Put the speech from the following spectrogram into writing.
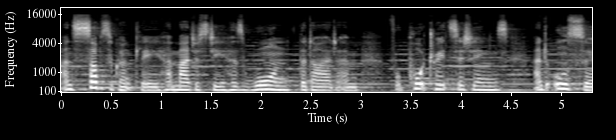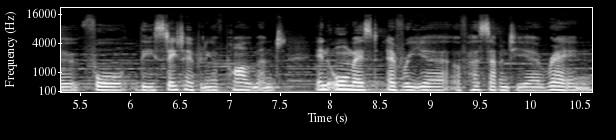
and subsequently Her Majesty has worn the diadem for portrait sittings and also for the state opening of Parliament in almost every year of her 70-year reign.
